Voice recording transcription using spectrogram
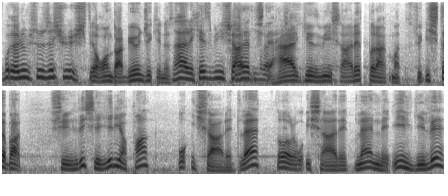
Bu ölümsüzleşiyor işte. Ondan bir öncekiniz. Herkes bir işaret işte bırakıyor. herkes bir işaret bırakmak istiyor. İşte bak şehri şehir yapan o işaretler, Doğru. o işaretlerle ilgili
